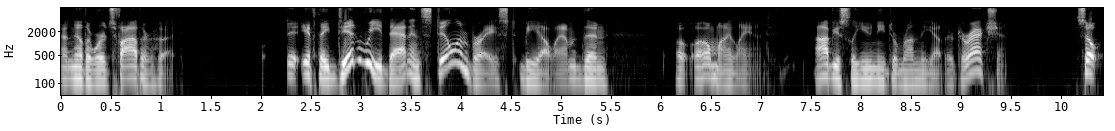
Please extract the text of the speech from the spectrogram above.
In other words, fatherhood. If they did read that and still embraced BLM, then, oh, oh my land, obviously you need to run the other direction. So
